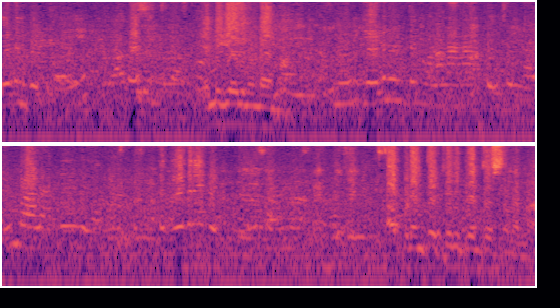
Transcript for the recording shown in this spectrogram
గేదెను పెట్టుకొని ఎన్ని గేదెలు ఉన్నాయమ్మా? మూడు గేదెలు ఉంటే మొన్న నడుము బాగాలంటే ఒక గేదెనే పెట్టుకుంది సార్ అప్పుడు ఎంత వచ్చేది? ఇప్పుడు ఎంత వస్తుందమ్మా?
